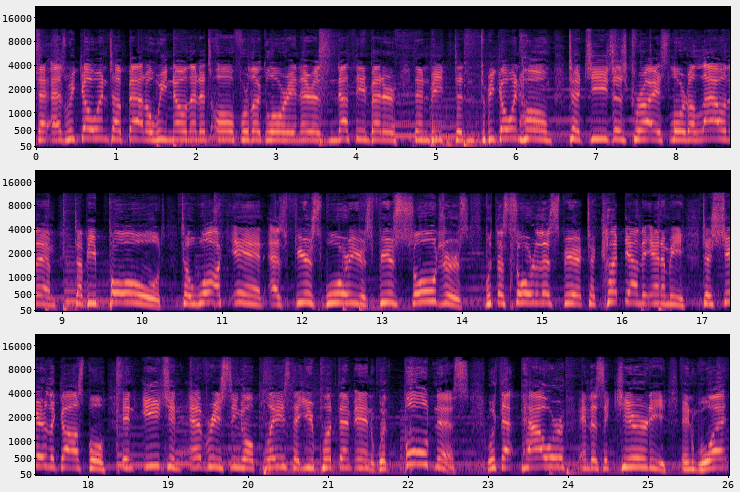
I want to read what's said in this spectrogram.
That as we go into battle, we know that it's all for the glory, and there is nothing better than be, to, to be going home to Jesus Christ. Lord, allow them to be bold, to walk in as fierce warriors, fierce soldiers with the sword of the Spirit, to cut down the enemy, to share the gospel in each and every single place that you put them in with boldness, with that power and the security in what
